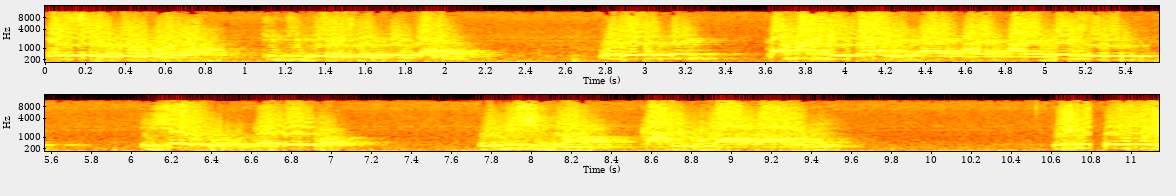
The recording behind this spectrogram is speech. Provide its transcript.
ẹsẹ̀ ìgbọ́kànlá títí dé ẹsẹ̀ ìgbẹ́ta ó sọ pé ká má ṣe báyìí àìmẹ́sẹ̀ iṣẹ́ òkùnkùn kẹgbẹ́ pọ̀ oníṣùgbọ́n ká ń gbọ́ àbá orí nínú ohun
